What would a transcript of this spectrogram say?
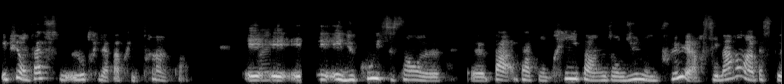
Et puis en face, l'autre, il n'a pas pris le train. Quoi. Et, et, et, du coup, il se sent euh, euh, pas, pas compris, pas entendu non plus. Alors c'est marrant hein, parce que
